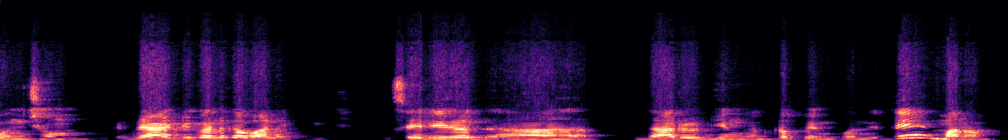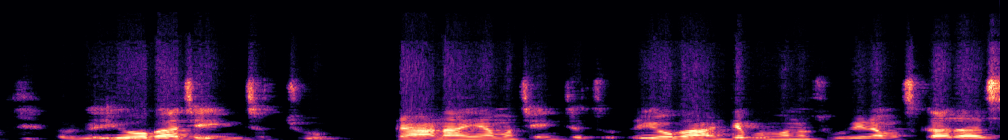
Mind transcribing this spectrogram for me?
కొంచెం గ్రాడ్యువల్గా వాళ్ళకి శరీర దారోగ్యం కనుక పెంపొందితే మనం యోగా చేయించవచ్చు ప్రాణాయామ చేయించవచ్చు యోగా అంటే ఇప్పుడు మనం సూర్య నమస్కారాలు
